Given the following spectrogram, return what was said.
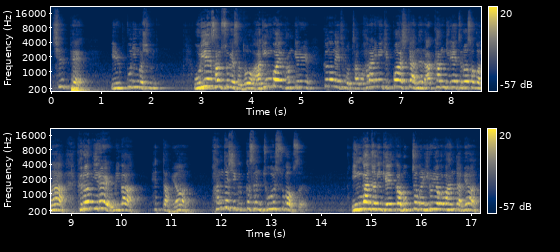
실패일 뿐인 것입니다. 우리의 삶 속에서도 악인과의 관계를 끊어내지 못하고 하나님이 기뻐하시지 않는 악한 길에 들어서거나 그런 일을 우리가 했다면 반드시 그 끝은 좋을 수가 없어요. 인간적인 계획과 목적을 이루려고만 한다면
